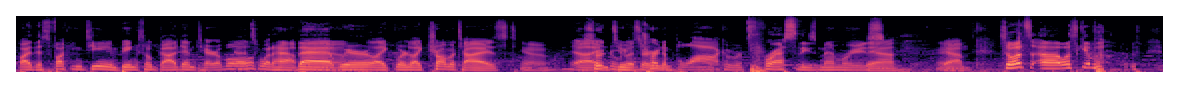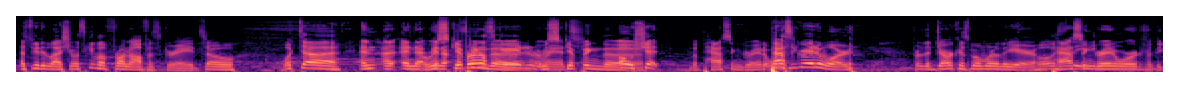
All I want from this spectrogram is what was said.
by this fucking team being so goddamn terrible. That's what happened, That yeah. we're like we're like traumatized. Yeah. Uh, Certain- into we a tried to block and repress these memories. Yeah. Yeah. Yeah. So let's uh let's give a, as we did last year. Let's give a front office grade. So what uh and uh, and Are we and skipping front office grade the? Are we rant. skipping the? Oh shit! The passing grade The award. passing grade award for the darkest moment of the year. Was passing the grade award for the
